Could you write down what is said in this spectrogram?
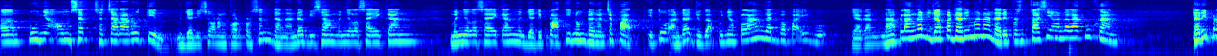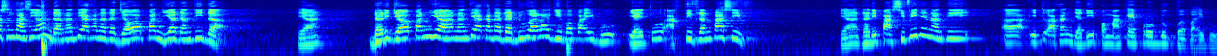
uh, punya omset secara rutin menjadi seorang core person dan anda bisa menyelesaikan menyelesaikan menjadi platinum dengan cepat, itu Anda juga punya pelanggan Bapak Ibu, ya kan? Nah, pelanggan didapat dari mana? Dari presentasi yang Anda lakukan. Dari presentasi Anda nanti akan ada jawaban ya dan tidak. Ya. Dari jawaban ya nanti akan ada dua lagi Bapak Ibu, yaitu aktif dan pasif. Ya, dari pasif ini nanti uh, itu akan jadi pemakai produk Bapak Ibu.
